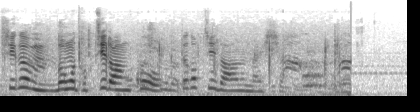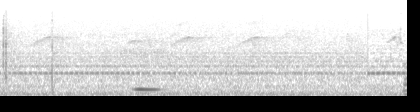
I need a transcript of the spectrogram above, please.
지금 너무 덥지도 않고 뜨겁지도 않은 날씨야. 저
